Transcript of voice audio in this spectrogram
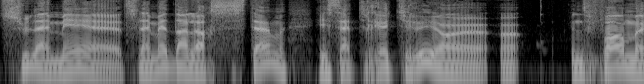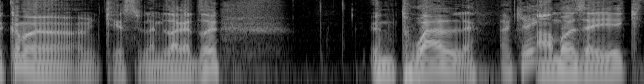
tu, la mets, euh, tu la mets dans leur système et ça te recrée un- un- une forme, comme un. un Christ, la misère à dire. Une toile en mosaïque,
